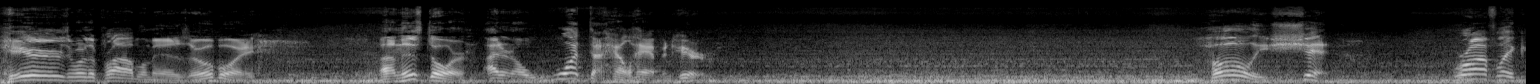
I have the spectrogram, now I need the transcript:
Here's where the problem is. Oh boy. On this door, I don't know what the hell happened here. Holy shit. We're off like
